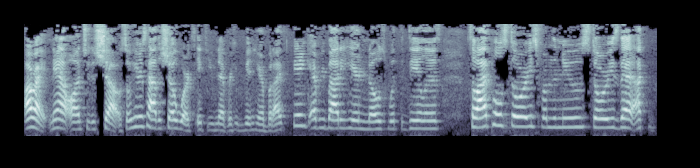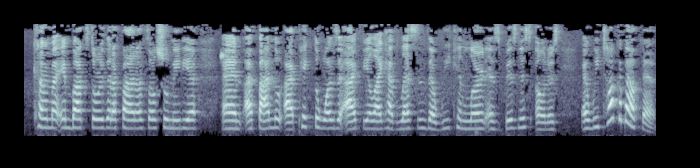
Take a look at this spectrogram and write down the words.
All right, now on to the show. So here's how the show works if you've never been here, but I think everybody here knows what the deal is. So I pull stories from the news, stories that I come in my inbox, stories that I find on social media, and I find the I pick the ones that I feel like have lessons that we can learn as business owners, and we talk about them.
